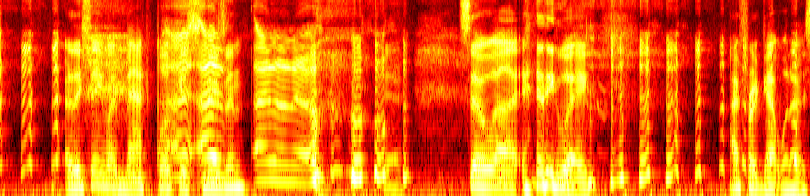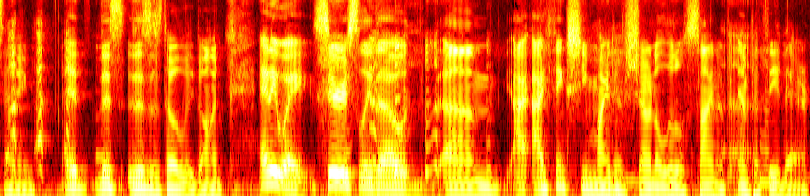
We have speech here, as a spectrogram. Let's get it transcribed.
Are they saying my MacBook is I- I- snoozing? I, don't know. Yeah. So uh, anyway, I forgot what I was saying. It this this is totally gone. Anyway, seriously though, um, I, I think she might have shown a little sign of empathy there.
